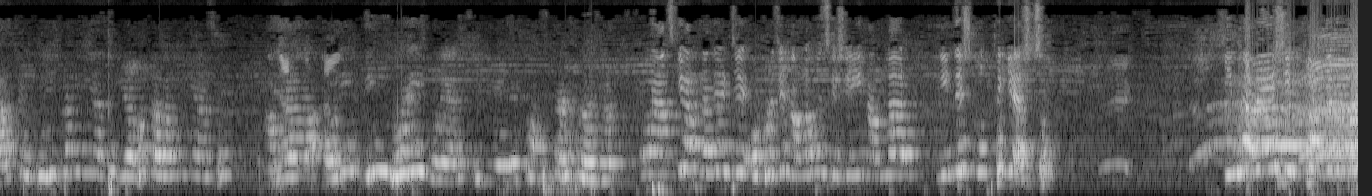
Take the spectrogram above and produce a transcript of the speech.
রাষ্ট্রের পুলিশ বাহিনী আছে, নিরাপত্তা বাহিনী আছে, আমরা অনেক দিন ধরেই বলে আসছি যে সংস্কার প্রয়োজন। আজকে আপনাদের যে, ওপরে যে হামলা হয়েছে, সেই হামলার নির্দেশ থেকে আসছে? কীভাবে শিক্ষকদের উপর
